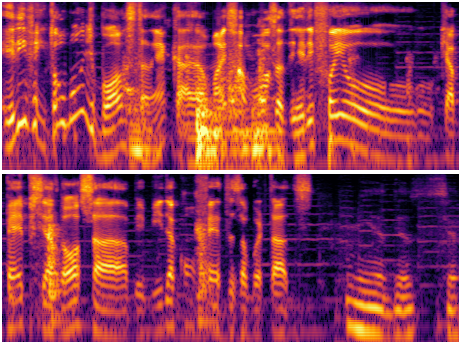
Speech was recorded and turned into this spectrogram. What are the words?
Ele inventou um monte de bosta, né, cara? A mais famosa dele foi o que a Pepsi adoça a bebida com fetos abortados. Meu Deus do céu.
